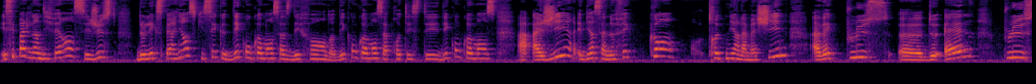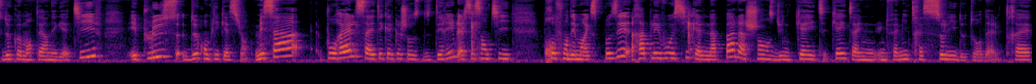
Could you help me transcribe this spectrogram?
Et c'est pas de l'indifférence, c'est juste de l'expérience qui sait que dès qu'on commence à se défendre, dès qu'on commence à protester, dès qu'on commence à agir, eh bien, ça ne fait qu'entretenir la machine avec plus euh, de haine, plus de commentaires négatifs et plus de complications. Mais ça, pour elle, ça a été quelque chose de terrible. Elle s'est sentie profondément exposée. Rappelez-vous aussi qu'elle n'a pas la chance d'une Kate. Kate a une, famille très solide autour d'elle, très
